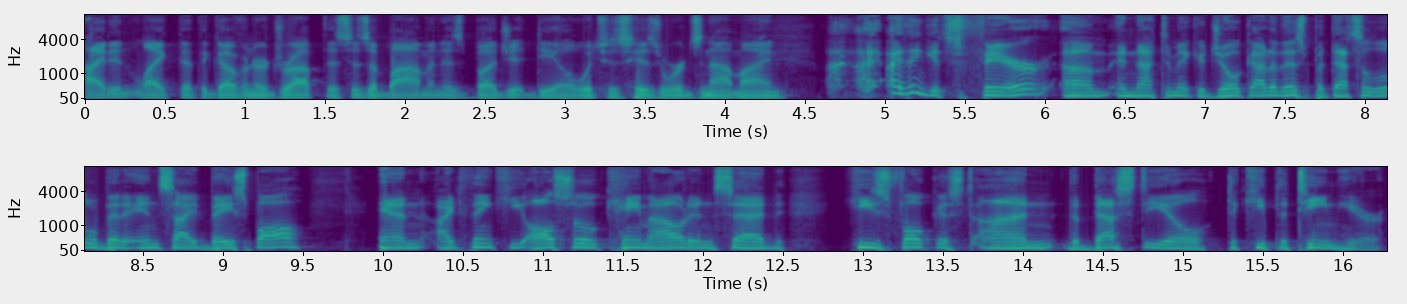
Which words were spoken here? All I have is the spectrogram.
I didn't like that the governor dropped this as a bomb in his budget deal, which is his words, not mine. I, I think it's fair, um, and not to make a joke out of this, but that's a little bit of inside baseball. And I think he also came out and said he's focused on the best deal to keep the team here.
